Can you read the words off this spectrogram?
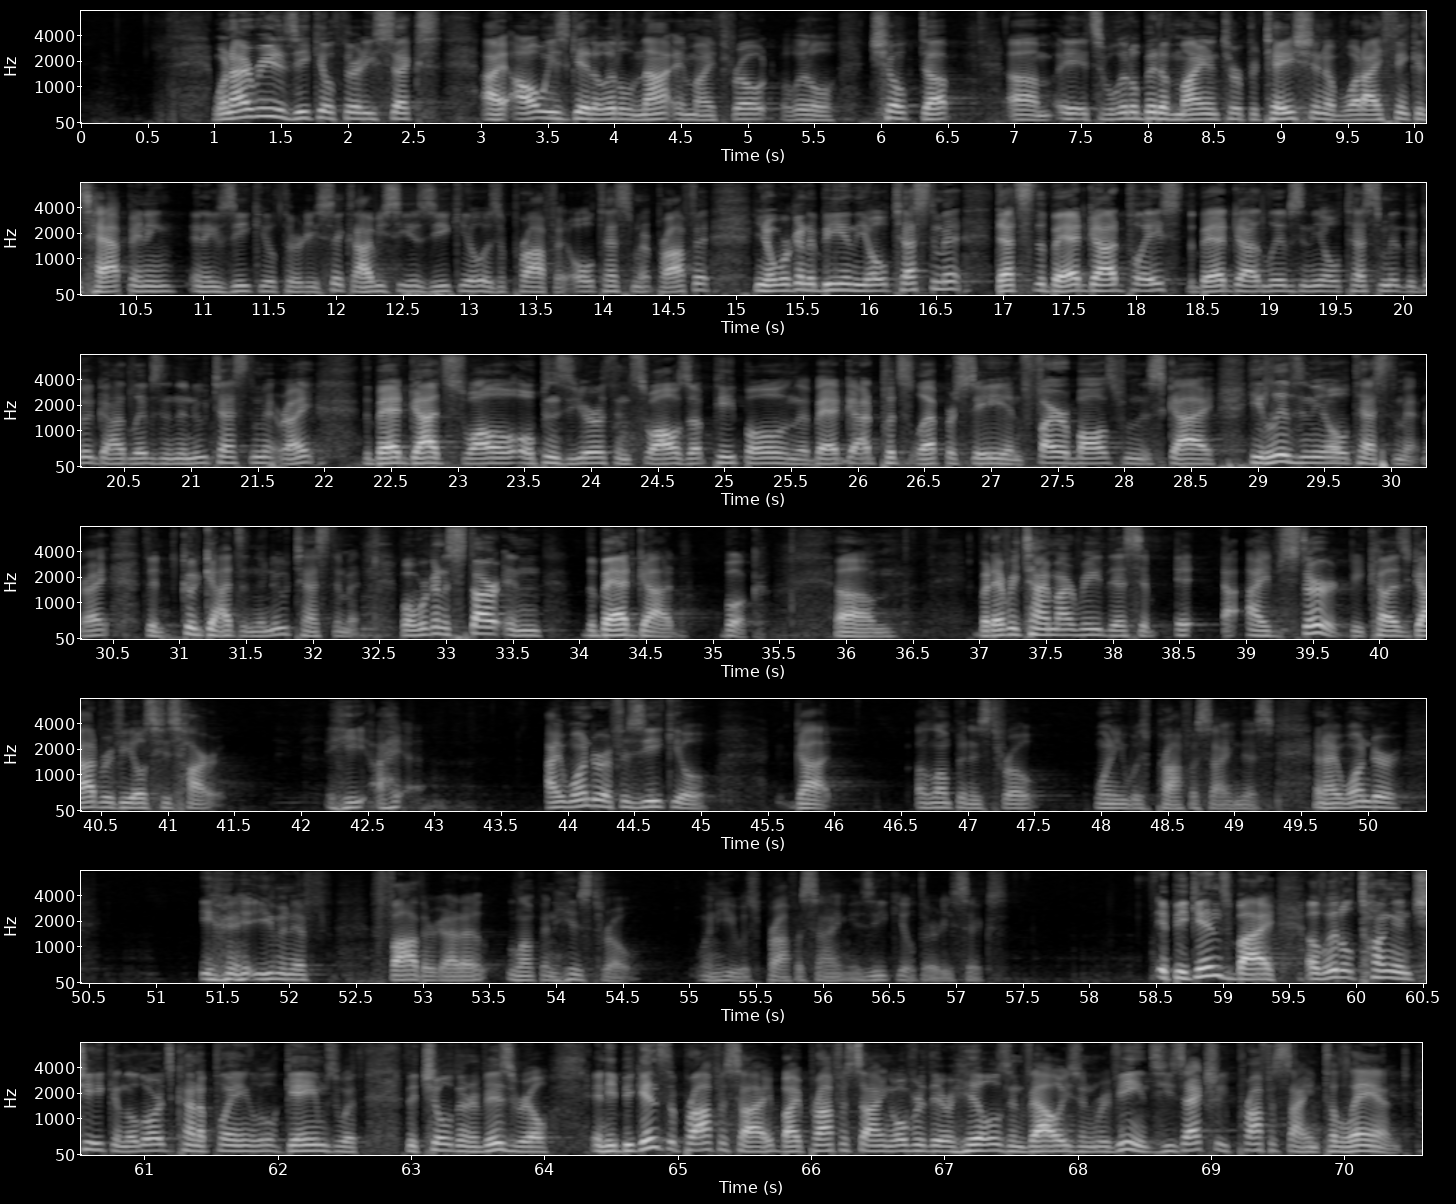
When I read Ezekiel 36, I always get a little knot in my throat, a little choked up um, it's a little bit of my interpretation of what I think is happening in Ezekiel 36. Obviously, Ezekiel is a prophet, Old Testament prophet. You know, we're going to be in the Old Testament. That's the bad God place. The bad God lives in the Old Testament. The good God lives in the New Testament, right? The bad God swallow opens the earth and swallows up people, and the bad God puts leprosy and fireballs from the sky. He lives in the Old Testament, right? The good God's in the New Testament. But we're going to start in the bad God book. Um, but every time I read this, it, it, I'm stirred because God reveals his heart. He, I, I wonder if Ezekiel got a lump in his throat when he was prophesying this. And I wonder even if Father got a lump in his throat when he was prophesying Ezekiel 36. It begins by a little tongue in cheek, and the Lord's kind of playing little games with the children of Israel. And he begins to prophesy by prophesying over their hills and valleys and ravines. He's actually prophesying to land.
